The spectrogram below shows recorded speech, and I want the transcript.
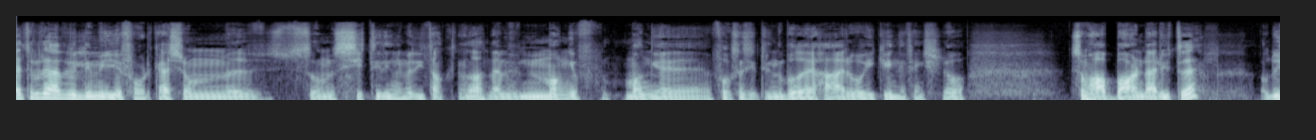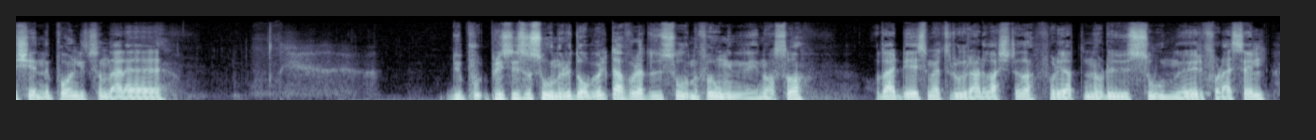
jeg tror det er veldig mye folk her som, eh, som sitter inne med de tankene. da. Det er mange, mange folk som sitter inne, både her og i kvinnefengselet, som har barn der ute. Og du kjenner på en litt sånn derre du, Plutselig så soner du dobbelt, da, fordi at du soner for ungene dine også. Og det er det som jeg tror er det verste, da. Fordi at når du soner for deg selv,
